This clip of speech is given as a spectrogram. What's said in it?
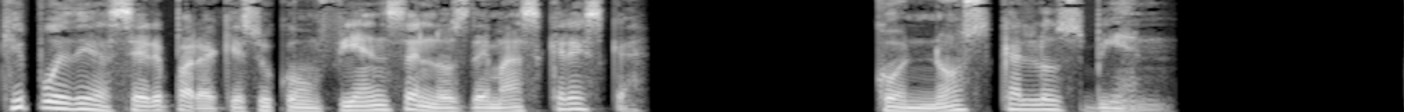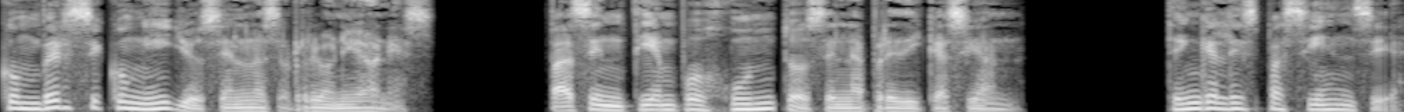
¿Qué puede hacer para que su confianza en los demás crezca? Conózcalos bien. Converse con ellos en las reuniones. Pasen tiempo juntos en la predicación. Téngales paciencia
